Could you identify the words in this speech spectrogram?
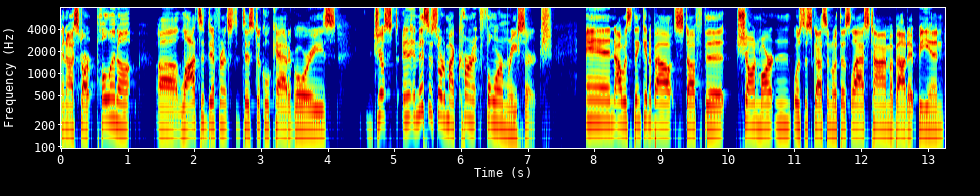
and I start pulling up uh, lots of different statistical categories. Just and, and this is sort of my current form research. And I was thinking about stuff that Sean Martin was discussing with us last time about it being,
